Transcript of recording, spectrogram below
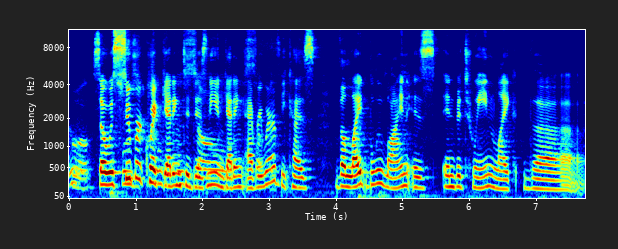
Cool. So it was super quick getting to Disney and getting everywhere because the light blue line is in between like the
